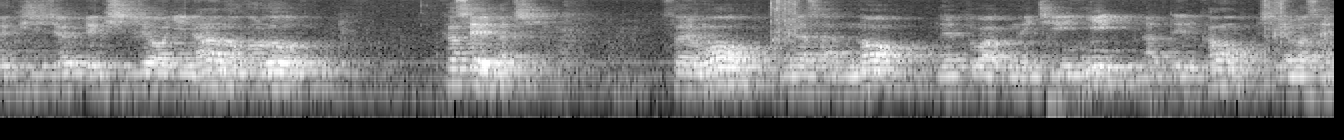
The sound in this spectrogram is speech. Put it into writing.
歴史上歴史上に名の残る巨星たちそれも皆さんのネットワークの一員になっているかもしれません。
